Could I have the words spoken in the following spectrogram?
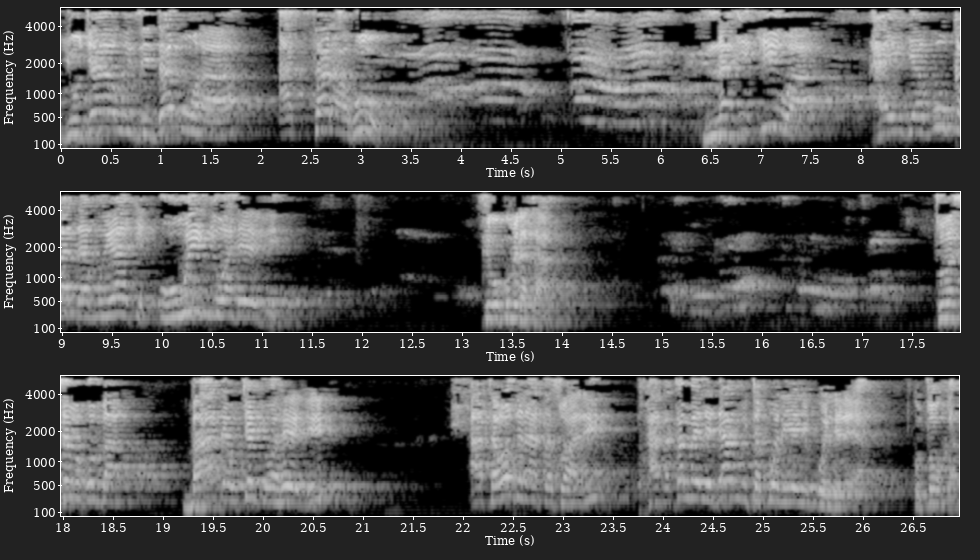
يجاوز دمها أكثره na ikiwa haijavuka damu yake uwingi wa hedhi. Siku 15 tumesema kwamba baada ya uchache wa hedhi ataoga na ataswali hata kama ile damu itakuwa ni yenye kuendelea kutoka.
